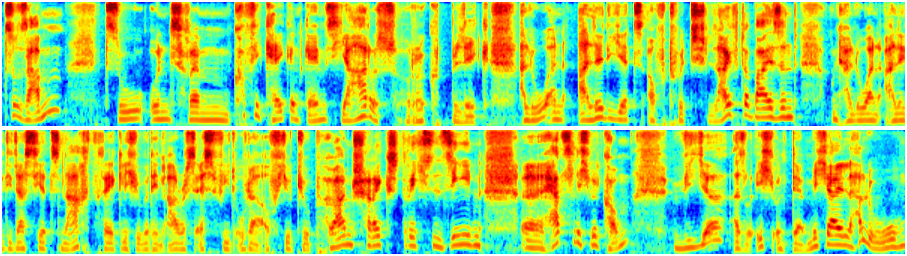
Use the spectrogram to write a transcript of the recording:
zusammen zu unserem Coffee Cake and Games Jahresrückblick. Hallo an alle, die jetzt auf Twitch live dabei sind und hallo an alle, die das jetzt nachträglich über den RSS-Feed oder auf YouTube hören, Schrägstrich sehen. Äh, herzlich willkommen. Wir, also ich und der Michael, hallo.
